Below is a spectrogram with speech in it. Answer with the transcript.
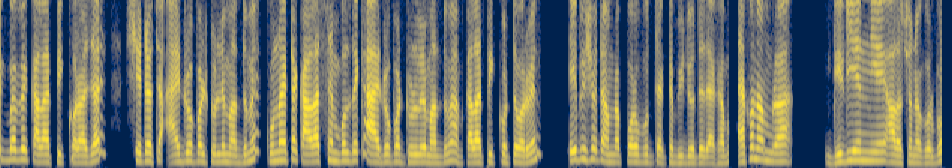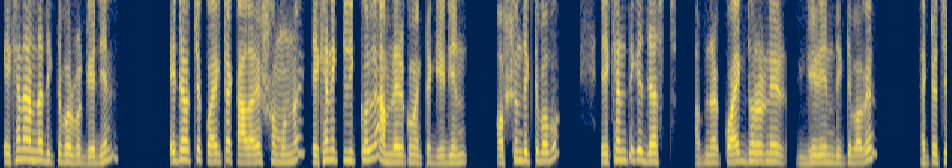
একভাবে কালার পিক করা যায়, সেটা হচ্ছে আইড্রোপার টুলের মাধ্যমে। কোনো একটা কালার স্যাম্পল থেকে আইড্রোপার টুলের মাধ্যমে কালার পিক করতে পারবেন। এই বিষয়টা আমরা পরবর্তী একটা ভিডিওতে দেখাবো। এখন আমরা গ্রেডিয়েন্ট নিয়ে আলোচনা করব। এখানে আমরা দেখতে পারব গ্রেডিয়েন্ট এটা হচ্ছে কয়েকটা কালারের সমন্বয়। এখানে ক্লিক করলে আমরা এরকম একটা গ্রেডিয়েন্ট অপশন দেখতে পাবো। এখান থেকে জাস্ট আপনারা কয়েক ধরনের গ্রেডিয়েন্ট দেখতে পাবেন। একটা হচ্ছে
